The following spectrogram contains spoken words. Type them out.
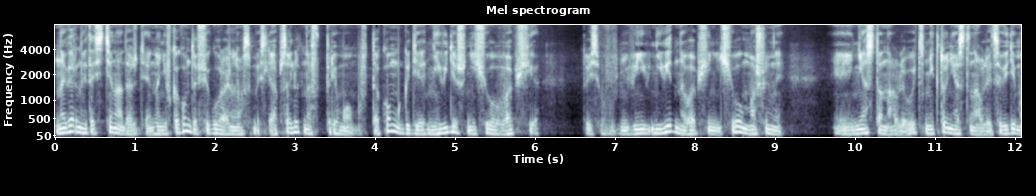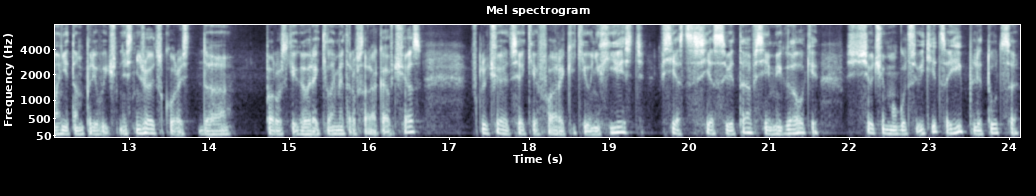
Наверное, это стена дождя, но не в каком-то фигуральном смысле, а абсолютно в прямом. В таком, где не видишь ничего вообще. То есть не видно вообще ничего, машины э, не останавливаются, никто не останавливается. Видимо, они там привычные. Снижают скорость до, по-русски говоря, километров 40 в час – включают всякие фары, какие у них есть, все, все света, все мигалки, все, чем могут светиться, и плетутся,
